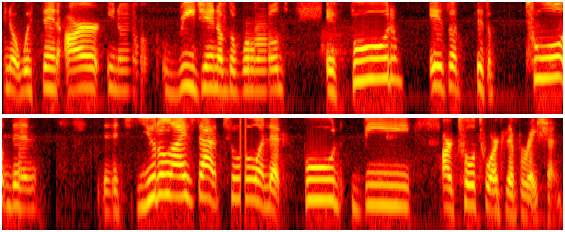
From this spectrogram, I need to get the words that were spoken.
you know within our you know region of the world. If food is a is a tool then let's utilize that tool and let food be our tool towards liberation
